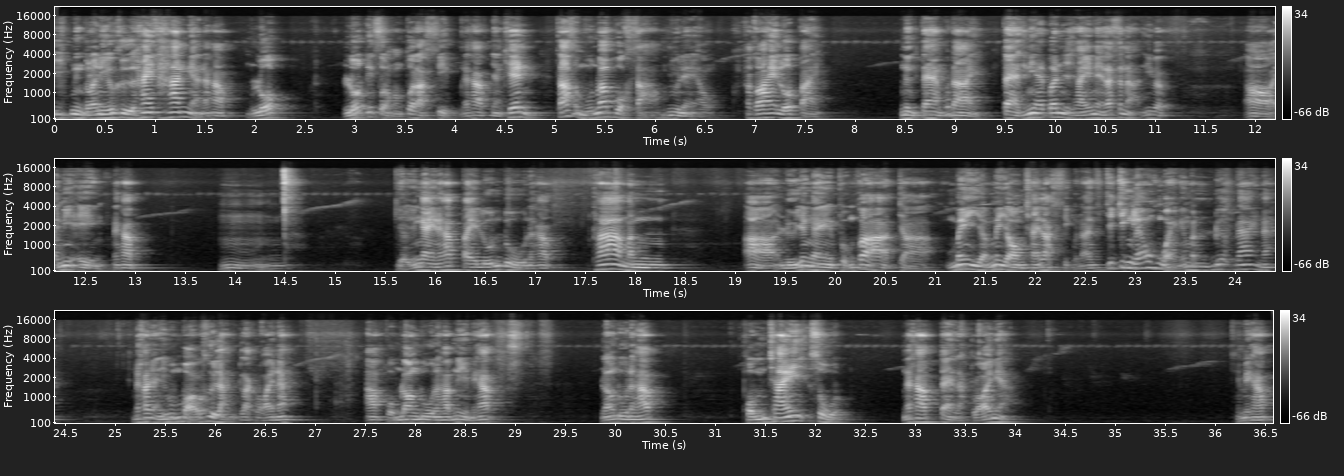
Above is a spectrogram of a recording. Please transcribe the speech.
อีกหนึ่งกรณีก็คือให้ท่านเนี่ยนะครับ ลบลดในส่วนของตัวหลักสิบนะครับ อย่างเช่น ถ้าสมมุติว่าบวกสามอยู่แล้วเขาก็ให้ลดไปหนึ่งแต้มก็ได้ แต่ทีนี้ Apple จะใช้ในลักษณะที่แบบอ่าไอ้นี่เองนะครับ อืม เดี๋ยวยังไงนะครับ ไปลุ้นดูนะครับ ถ้ามันอ่า หรือยังไงผมก็อาจจะไม่ยอมไม่ยอมใช้หลักสิบนะจริงๆแล้วหวยเนี่ยมันเลือกได้นะนะครับ อย่างที่ผมบอกก็คือหลักหลักร้อยนะอ่าผมลองดูนะครับนี่เห็นไหมครับ ลองดูนะครับ ผมใช้สูตรนะครับ แต่หลักร้อยเนี่ย เห็นไหมครับ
